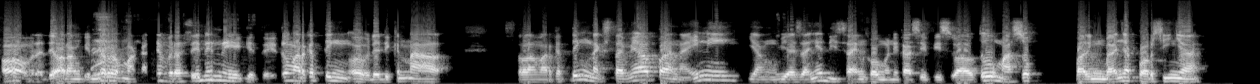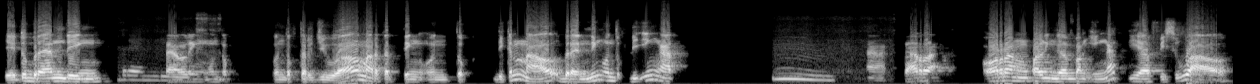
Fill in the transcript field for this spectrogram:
Oh, berarti orang pinter makannya beras ini nih gitu. Itu marketing. Oh, udah dikenal. Setelah marketing, next step-nya apa? Nah, ini yang biasanya desain komunikasi visual tuh masuk paling banyak porsinya, yaitu branding. Branding. Selling untuk untuk terjual, marketing untuk dikenal, branding untuk diingat. Hmm. Nah, cara orang paling gampang ingat ya visual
